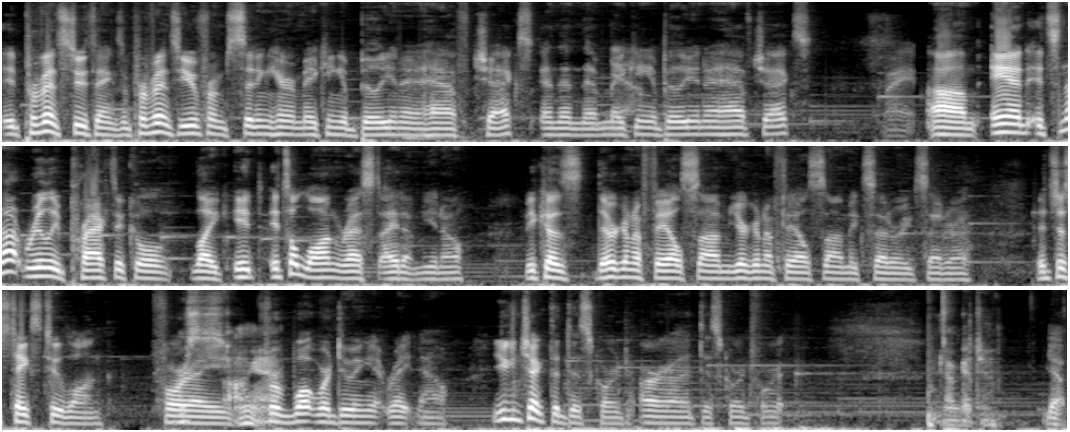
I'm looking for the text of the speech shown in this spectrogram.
it prevents two things. It prevents you from sitting here and making a billion and a half checks and then them making a billion and a half checks Right. um, and it's not really practical like it it's a long rest item you know because they're gonna fail some you're gonna fail some etc cetera it just takes too long for Where's a the song at? for what we're doing it right now you can check the discord our uh, discord for it I'll get you. Yep.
